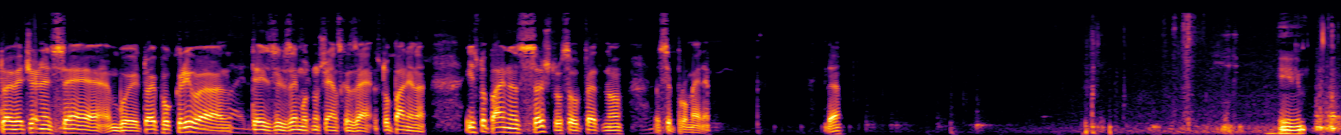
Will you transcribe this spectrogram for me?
Той вече не се бои. Той покрива тези взаимоотношения с стопанина. И стопанина също съответно се променя. Да. רב,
